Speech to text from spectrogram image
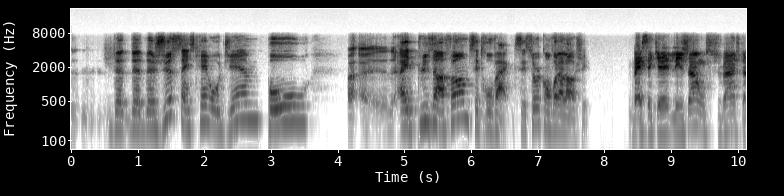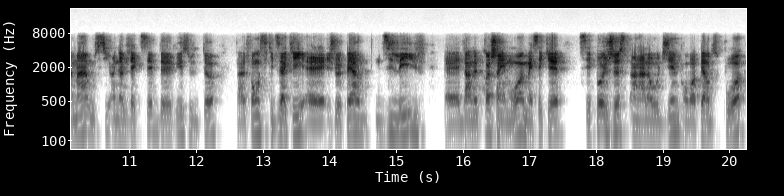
de, juste s'inscrire au gym pour euh, euh, être plus en forme, c'est trop vague. C'est sûr qu'on va la lâcher. Ben, c'est que les gens ont souvent justement aussi un objectif de résultat. Dans le fond, c'est qu'ils disent OK, euh, je veux perdre 10 livres dans le prochain mois, mais c'est que c'est pas juste en allant au gym qu'on va perdre du poids,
